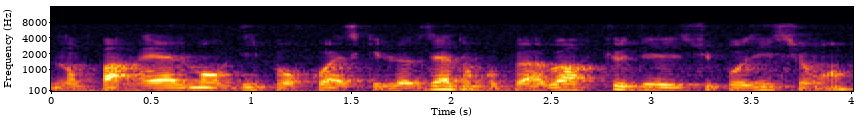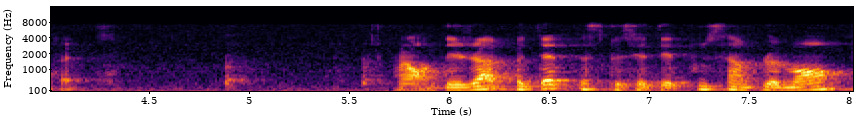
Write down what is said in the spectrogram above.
n'ont pas réellement dit pourquoi est-ce qu'ils le faisaient, donc on peut avoir que des suppositions en fait. Alors déjà, peut-être parce que c'était tout simplement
